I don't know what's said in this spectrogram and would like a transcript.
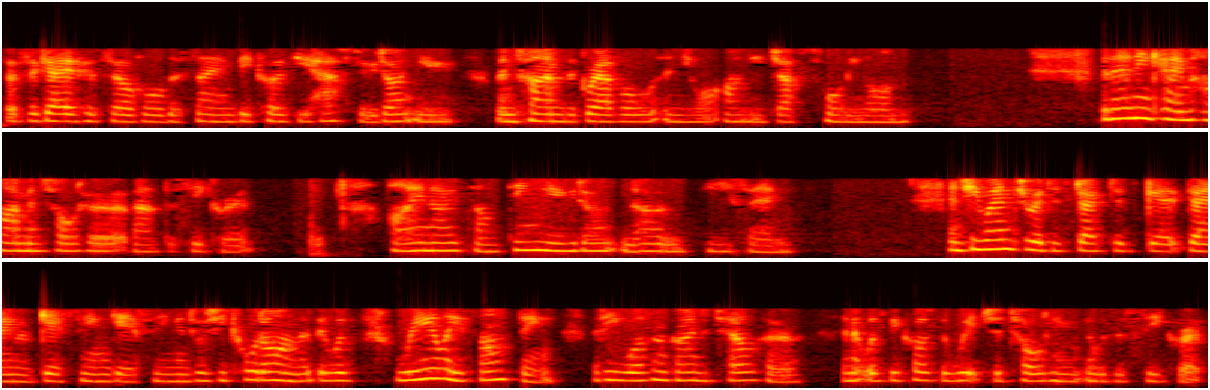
but forgave herself all the same because you have to, don't you, when times are gravel and you're only just holding on. But then he came home and told her about the secret. I know something you don't know, he sang. And she went through a distracted game of guessing, guessing, until she caught on that there was really something that he wasn't going to tell her, and it was because the witch had told him it was a secret.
